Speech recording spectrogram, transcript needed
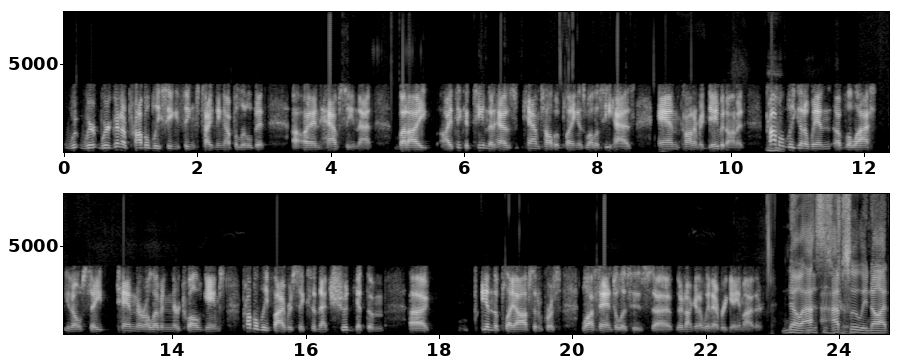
we're we're, we're going to probably see things tightening up a little bit, uh, and have seen that. But I I think a team that has Cam Talbot playing as well as he has, and Connor McDavid on it, probably going to win of the last you know say ten or eleven or twelve games, probably five or six, and that should get them. Uh, in the playoffs, and of course, Los Angeles is uh, they're not going to win every game either. No, a- This is true. absolutely not.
